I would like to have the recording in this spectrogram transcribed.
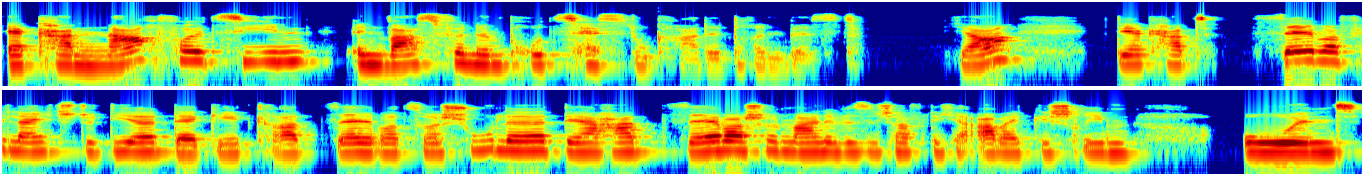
er kann nachvollziehen, in was für einem Prozess du gerade drin bist. Ja, der hat selber vielleicht studiert, der geht gerade selber zur Schule, der hat selber schon mal eine wissenschaftliche Arbeit geschrieben und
